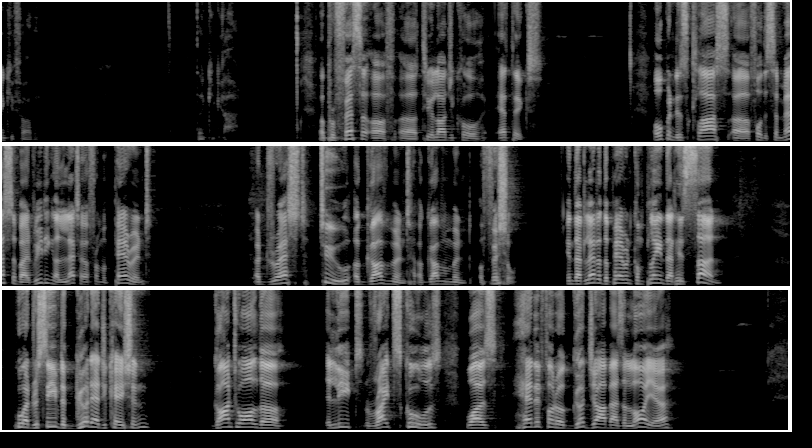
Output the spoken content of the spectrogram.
Thank you, Father. Thank you, God. A professor of uh, theological ethics opened his class uh, for the semester by reading a letter from a parent addressed to a government, a government official. In that letter, the parent complained that his son, who had received a good education, gone to all the elite right schools, was headed for a good job as a lawyer,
